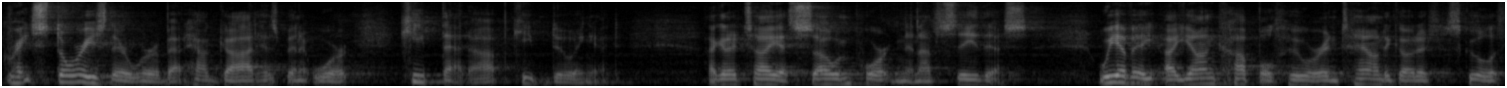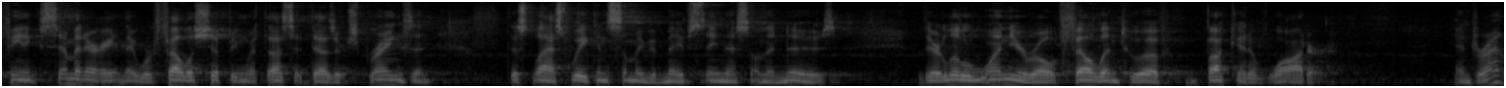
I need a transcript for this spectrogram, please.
great stories there were about how God has been at work. Keep that up, keep doing it. I got to tell you, it's so important, and I see this. We have a, a, young couple who were in town to go to school at Phoenix Seminary, and they were fellowshipping with us at Desert Springs. And this last week, and some of you may have seen this on the news, their little one year old fell into a bucket of water and drowned.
